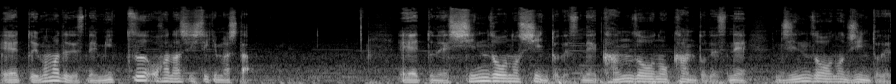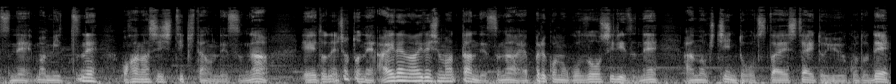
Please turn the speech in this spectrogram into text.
えー、っと、今までですね、3つお話ししてきました。えー、っとね、心臓の心とですね、肝臓の肝とですね、腎臓の腎とですね、まあ、3つね、お話ししてきたんですが、えー、っとね、ちょっとね、間が空いてしまったんですが、やっぱりこの五臓シリーズね、あの、きちんとお伝えしたいということで、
